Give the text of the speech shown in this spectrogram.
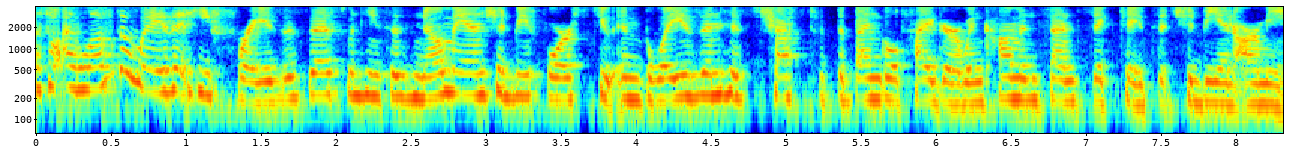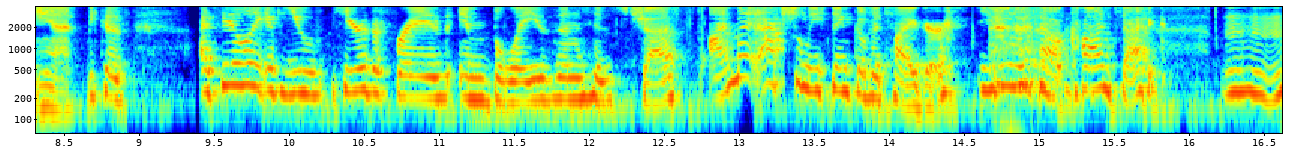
so I love the way that he phrases this when he says, "No man should be forced to emblazon his chest with the Bengal tiger when common sense dictates it should be an army ant." Because I feel like if you hear the phrase "emblazon his chest," I might actually think of a tiger, even without context. hmm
